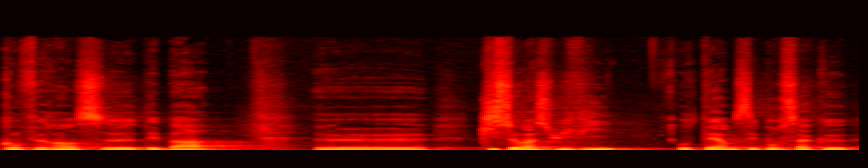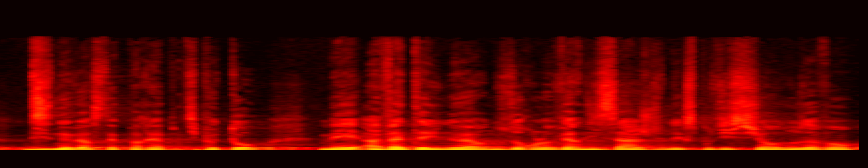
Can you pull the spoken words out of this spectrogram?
conférence débat euh, qui sera suivie au terme. C'est pour ça que 19h, ça paraît un petit peu tôt, mais à 21h, nous aurons le vernissage d'une exposition. Nous avons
